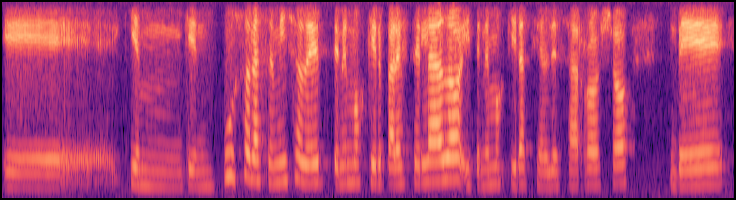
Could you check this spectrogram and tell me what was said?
eh, quien, quien puso la semilla de tenemos que ir para este lado y tenemos que ir hacia el desarrollo de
